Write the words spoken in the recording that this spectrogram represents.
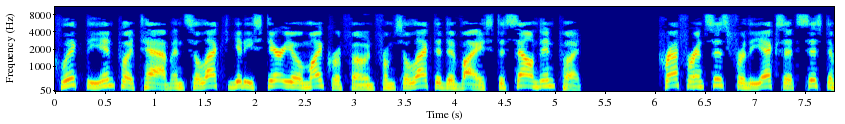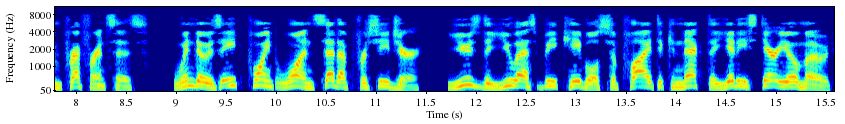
Click the Input tab and select Yeti stereo microphone from select a device to sound input. Preferences for the exit system preferences. Windows 8.1 setup procedure. Use the USB cable supplied to connect the Yeti stereo mode.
